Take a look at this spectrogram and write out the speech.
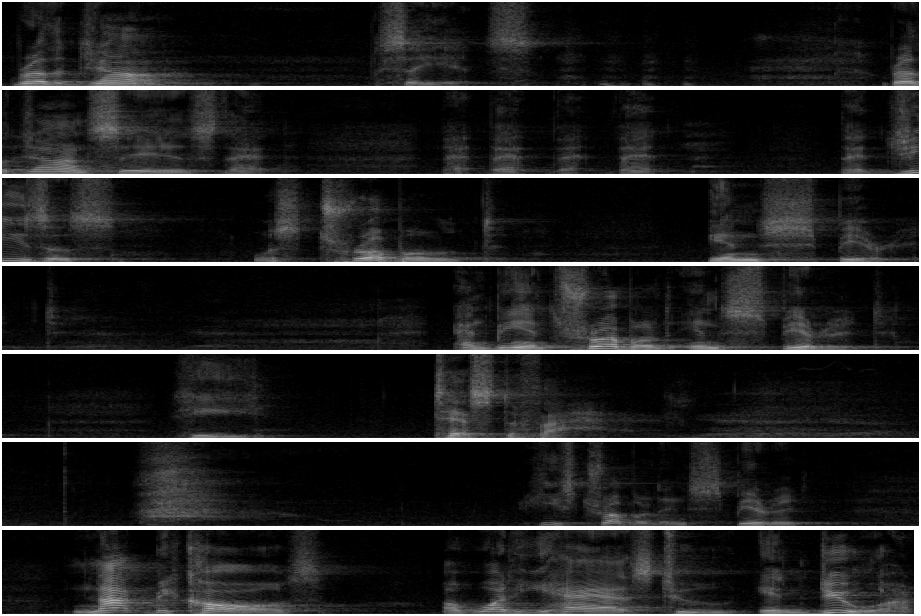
Brother John says, Brother John says that, that, that, that, that, that Jesus was troubled in spirit. And being troubled in spirit, he testified. He's troubled in spirit, not because of what he has to endure,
